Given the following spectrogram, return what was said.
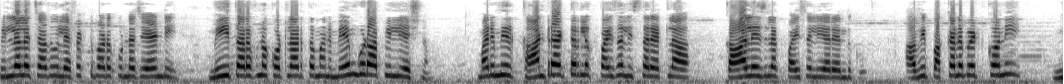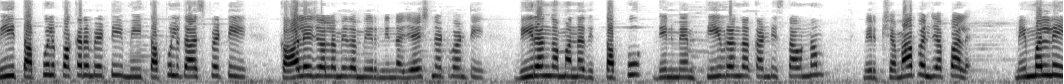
పిల్లల చదువులు ఎఫెక్ట్ పడకుండా చేయండి. మీ తరఫున కొట్లాడతామని మేము కూడా అప్పీల్ చేసినాం. మరి మీరు కాంట్రాక్టర్లకు పైసలు ఇస్తారు ఎట్లా? కాలేజీలకు పైసలు ఇయ్యారు ఎందుకు అవి పక్కన పెట్టుకొని మీ తప్పులు పక్కన పెట్టి మీ తప్పులు దాచిపెట్టి కాలేజీ వాళ్ళ మీద మీరు నిన్న చేసినటువంటి వీరంగం అన్నది తప్పు. దీన్ని మేము తీవ్రంగా ఖండిస్తూ ఉన్నాం. మీరు క్షమాపణ చెప్పాలి. మిమ్మల్ని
